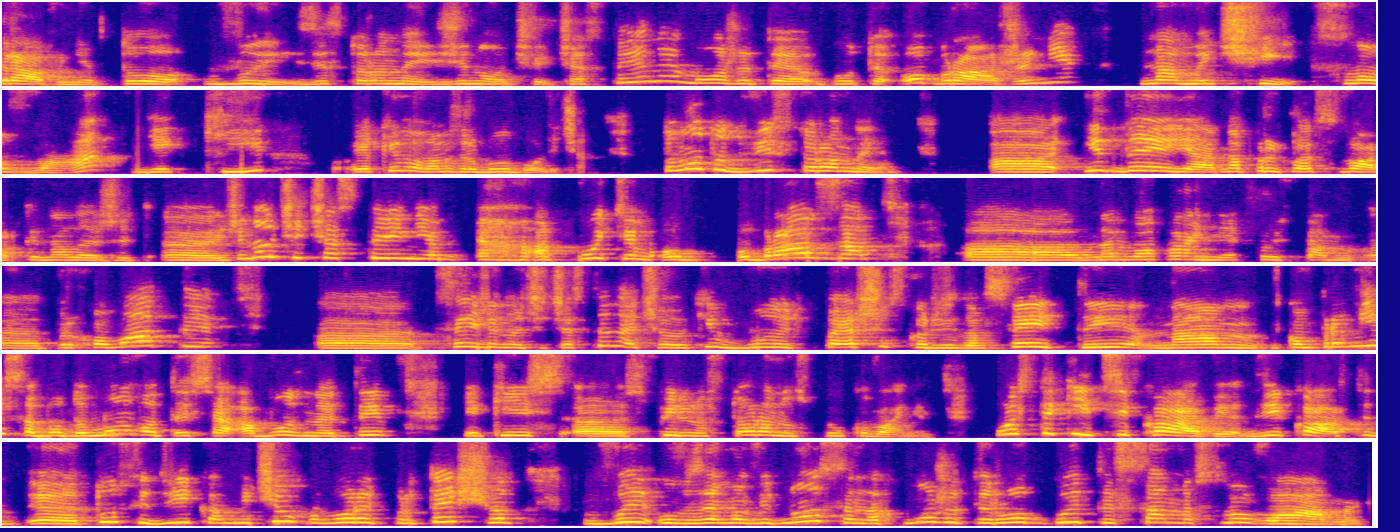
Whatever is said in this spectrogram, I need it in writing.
травні, то ви зі сторони жіночої частини можете бути ображені на мечі слова, які, якими вам зробили боляче. Тому тут дві сторони. А, ідея, наприклад, сварки належить е, жіночій частині, а потім об, образа, а, намагання щось там е, приховати. Е, це жіноча частина, чоловіків будуть перші, скоріш за все, йти на компроміс або домовитися, або знайти якусь е, спільну сторону в спілкуванні. Ось такі цікаві дві карти. Туз і двійка мечів говорять про те, що ви у взаємовідносинах можете робити саме словами.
